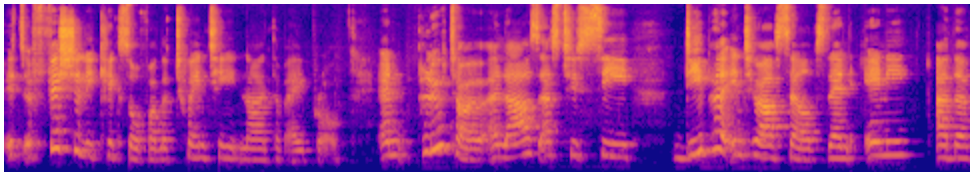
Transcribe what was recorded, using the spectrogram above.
it officially kicks off on the 29th of April. And Pluto allows us to see deeper into ourselves than any other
